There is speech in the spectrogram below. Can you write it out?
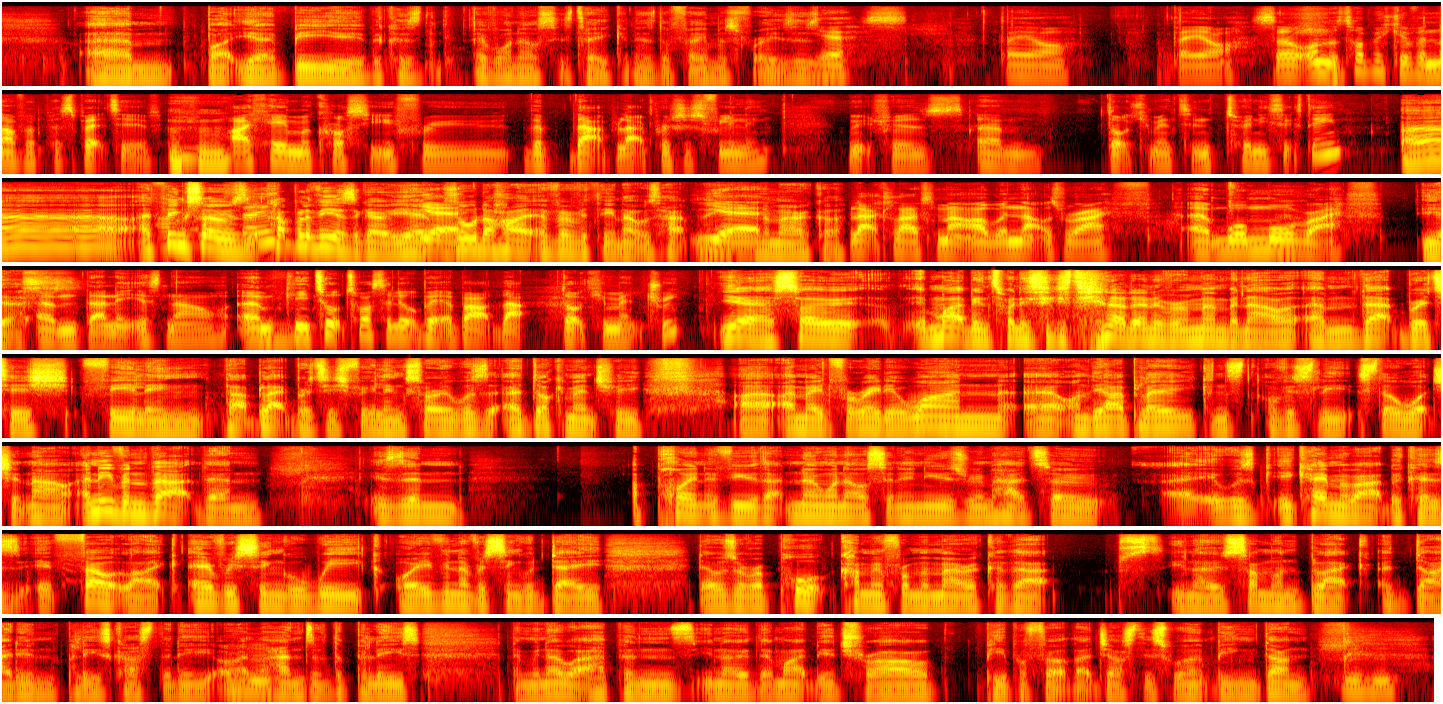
Um, but yeah, be you because everyone else is taken is the famous phrase. Isn't it? Yes, they are. They are. So on the topic of another perspective, Mm-hmm. I came across you through the that Black British feeling, which was um, documented in 2016. Uh, I think so. It was a couple of years ago. Yeah, it was all the height of everything that was happening Yeah, in America. Black Lives Matter when that was rife, um, well, more rife Yes. um, than it is now. Um, Can you talk to us a little bit about that documentary? Yeah, so it might have been 2016. I don't even remember now. Um, that British feeling, that Black British feeling, sorry, was a documentary uh, I made for Radio One uh, on the iPlayer. You can obviously still watch it now, and even that then is in a point of view that no one else in the newsroom had. So uh, it was it came about because it felt like every single week or even every single day there was a report coming from America that you know someone black had died in police custody or at the hands of the police then we know what happens. You know there might be a trial. People felt that justice weren't being done.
